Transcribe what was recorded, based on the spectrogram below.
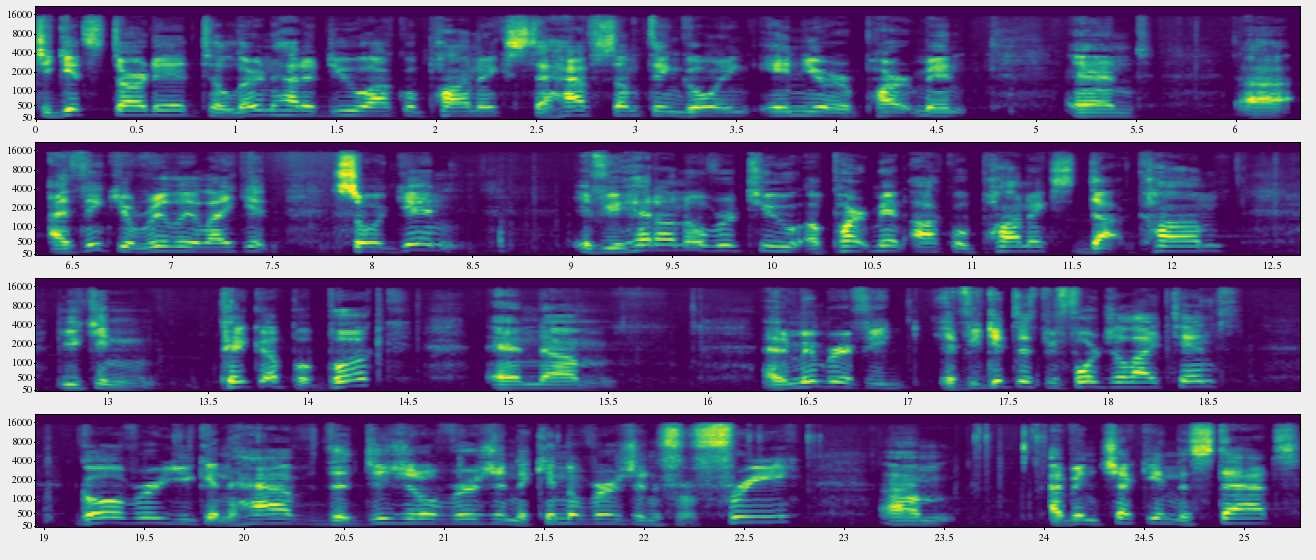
to get started, to learn how to do aquaponics, to have something going in your apartment, and uh, I think you'll really like it. So again, if you head on over to apartmentaquaponics.com, you can pick up a book and um, and remember if you if you get this before July 10th, go over. You can have the digital version, the Kindle version for free. Um, I've been checking the stats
